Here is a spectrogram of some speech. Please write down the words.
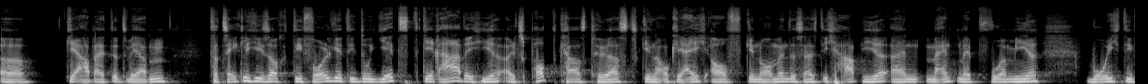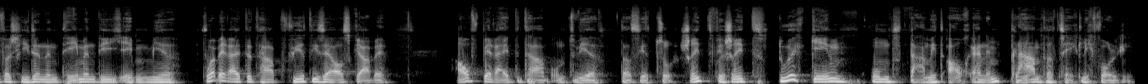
äh, gearbeitet werden. Tatsächlich ist auch die Folge, die du jetzt gerade hier als Podcast hörst, genau gleich aufgenommen. Das heißt, ich habe hier ein Mindmap vor mir, wo ich die verschiedenen Themen, die ich eben mir vorbereitet habe für diese Ausgabe, aufbereitet habe und wir das jetzt so Schritt für Schritt durchgehen und damit auch einem Plan tatsächlich folgen.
